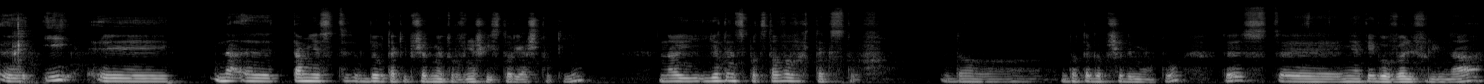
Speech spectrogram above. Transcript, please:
Y, I y, na, y, tam jest, był taki przedmiot również historia sztuki. No i jeden z podstawowych tekstów do, do tego przedmiotu to jest niejakiego Welflina,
